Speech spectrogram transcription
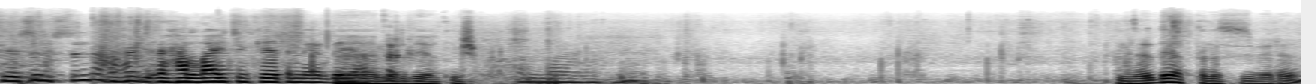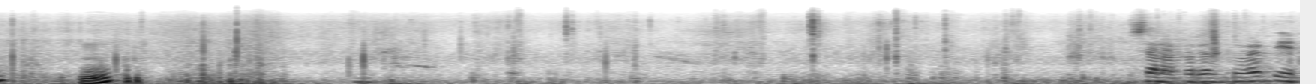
közün üstünde daha güzel. Allah için kedi nerede Ha, yattı? nerede yatmış bu? Allah'ım. Nerede yattınız siz böyle? Hı? Sene kırıntı var diye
